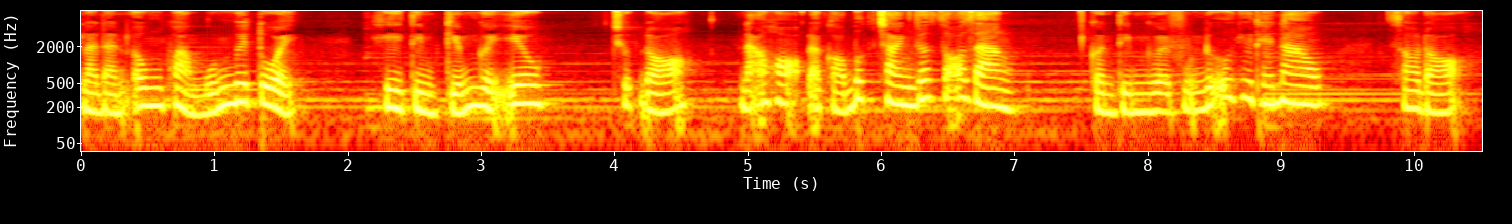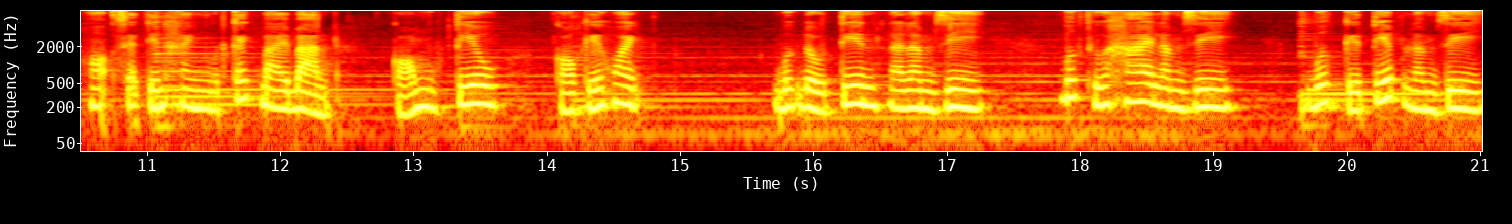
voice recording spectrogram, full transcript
là đàn ông khoảng 40 tuổi, khi tìm kiếm người yêu trước đó, não họ đã có bức tranh rất rõ ràng. Cần tìm người phụ nữ như thế nào? Sau đó, họ sẽ tiến hành một cách bài bản, có mục tiêu, có kế hoạch. Bước đầu tiên là làm gì? Bước thứ hai làm gì? Bước kế tiếp làm gì?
